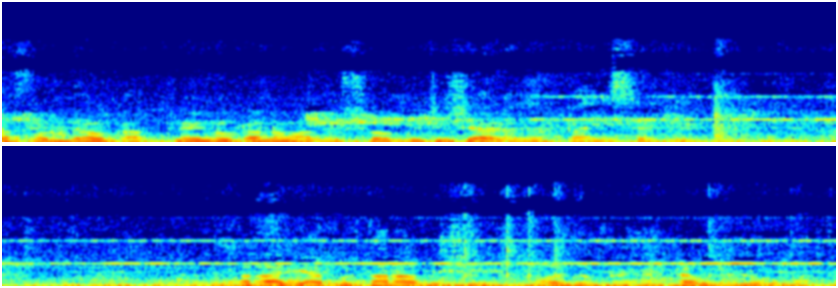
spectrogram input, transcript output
কা প্লেন উঠানো মানুষ সব ব্রিটিশ এয়ারওয়েজ একটা আইসে সারা এয়ারপোর্ট তারাও বেশি। ওই দোকান একটা উঠল মাত্র।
